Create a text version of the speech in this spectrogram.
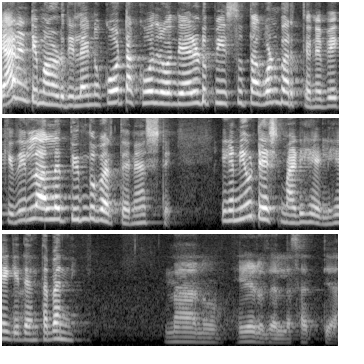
ಗ್ಯಾರಂಟಿ ಮಾಡೋದಿಲ್ಲ. ಇನ್ನು ಕೋಟಕ್ಕೆ ಹೋದರೆ ಒಂದು ಎರಡು ಪೀಸು ತಗೊಂಡು ಬರ್ತೇನೆ ಬೇಕಿದ್ರೆ. ಇಲ್ಲ ಅಲ್ಲೇ ತಿಂದು ಬರ್ತೇನೆ ಅಷ್ಟೇ. ಈಗ ನೀವು ಟೇಸ್ಟ್ ಮಾಡಿ ಹೇಳಿ ಹೇಗಿದೆ ಅಂತ ಬನ್ನಿ. ನಾನು ಹೇಳುದಲ್ಲ ಸತ್ಯ.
